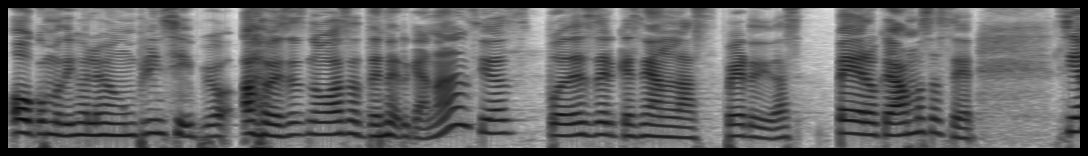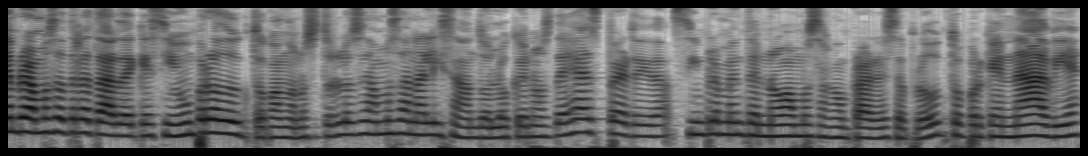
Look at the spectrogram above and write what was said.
O como dijo Leo en un principio, a veces no vas a tener ganancias, puede ser que sean las pérdidas. Pero, ¿qué vamos a hacer? Siempre vamos a tratar de que si un producto, cuando nosotros lo estamos analizando, lo que nos deja es pérdida, simplemente no vamos a comprar ese producto porque nadie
